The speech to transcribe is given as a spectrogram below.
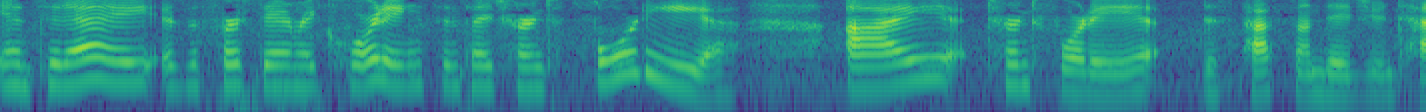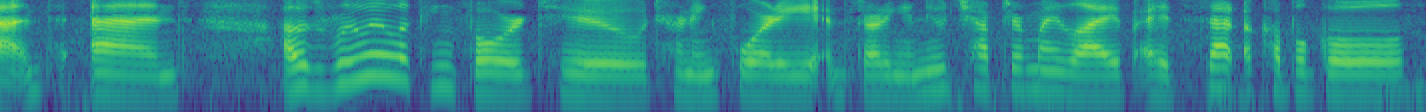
And today is the first day I'm recording since I turned 40. I turned 40 this past Sunday, June 10th, and I was really looking forward to turning 40 and starting a new chapter of my life. I had set a couple goals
